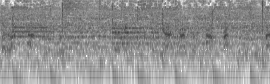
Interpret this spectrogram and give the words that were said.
17 Agustus 1945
